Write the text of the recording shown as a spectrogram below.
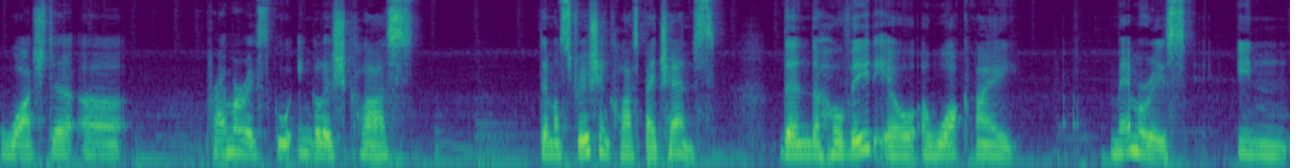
watched a primary school English class demonstration class by chance. Then the whole video awoke my memories in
